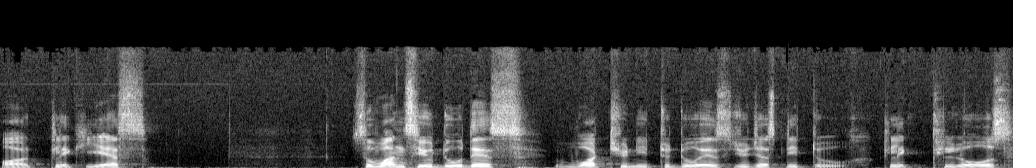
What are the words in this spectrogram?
or click yes. So once you do this, what you need to do is you just need to click close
